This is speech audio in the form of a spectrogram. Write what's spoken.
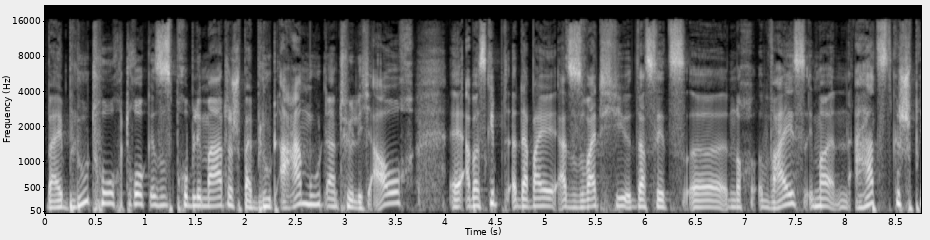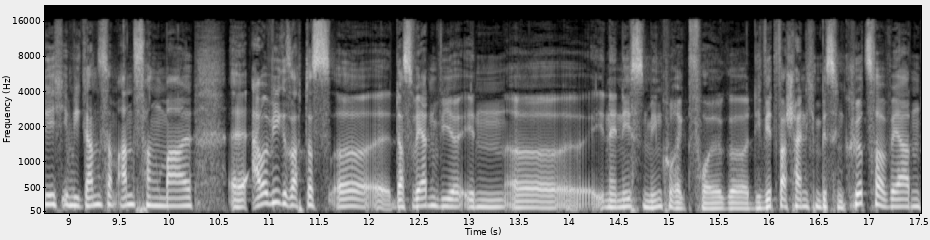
bei Bluthochdruck ist es problematisch, bei Blutarmut natürlich auch. Äh, aber es gibt dabei, also soweit ich das jetzt äh, noch weiß, immer ein Arztgespräch irgendwie ganz am Anfang mal. Aber wie gesagt, das, das werden wir in, äh, in der nächsten Minkorrekt-Folge, die wird wahrscheinlich ein bisschen kürzer werden.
